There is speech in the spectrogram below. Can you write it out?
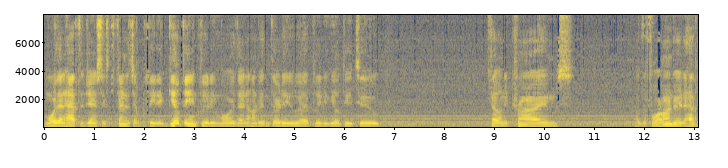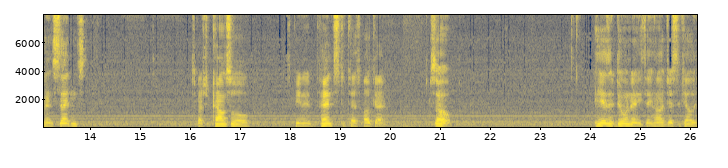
more than half the Jan 6 defendants have pleaded guilty, including more than 130 who have pleaded guilty to felony crimes. Of the 400 have been sentenced. Special counsel subpoenaed Pence to test. Okay. So, he isn't doing anything, huh, Jesse Kelly?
